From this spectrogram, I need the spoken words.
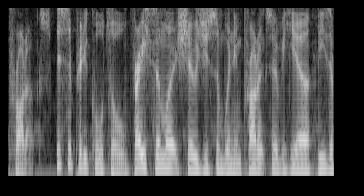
products. This is a pretty cool tool, very similar. It shows you some winning products over here. These are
